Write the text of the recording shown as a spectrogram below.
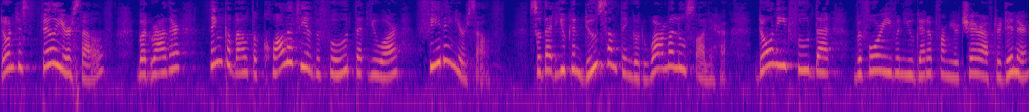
Don't just fill yourself, but rather think about the quality of the food that you are feeding yourself so that you can do something good. وَعْمَلُوا صَالِحًا Don't eat food that before even you get up from your chair after dinner,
